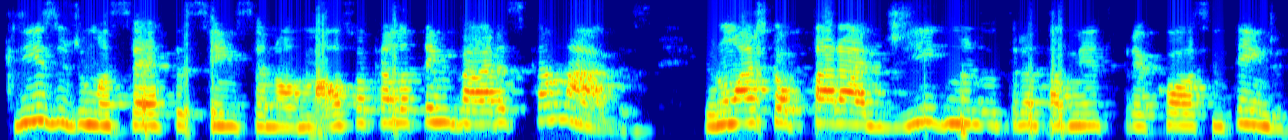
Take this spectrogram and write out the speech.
crise de uma certa ciência normal, só que ela tem várias camadas. Eu não acho que é o paradigma do tratamento precoce, entende?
